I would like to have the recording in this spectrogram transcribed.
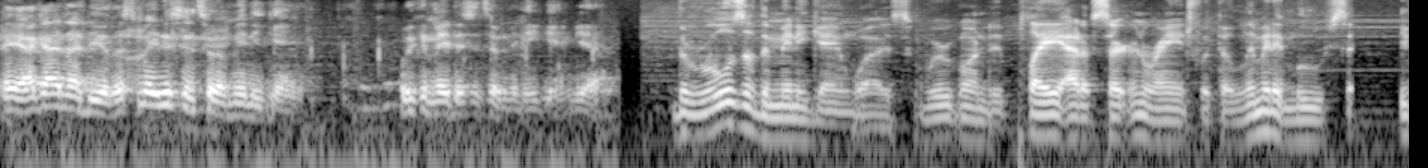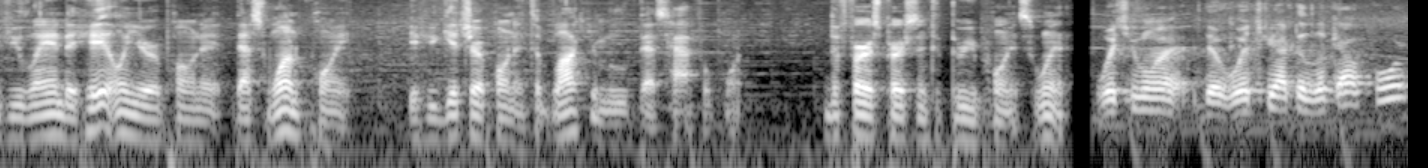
hey, I got an idea. Let's make this into a mini game. We can make this into a mini game, yeah. The rules of the mini game was we were going to play at a certain range with a limited move set. If you land a hit on your opponent, that's one point. If you get your opponent to block your move, that's half a point. The first person to three points wins. What you want, the what you have to look out for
